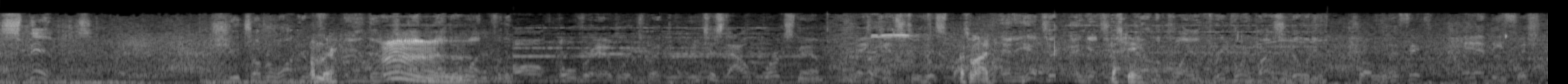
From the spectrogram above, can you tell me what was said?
Spins. Shoots Walker. I'm there. And there's another mm. one for the. all over Edwards, but he just outworks them and gets to his spot. That's mine. And he hits it and gets That's game. the play. A three-point possibility. Prolific and efficient.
